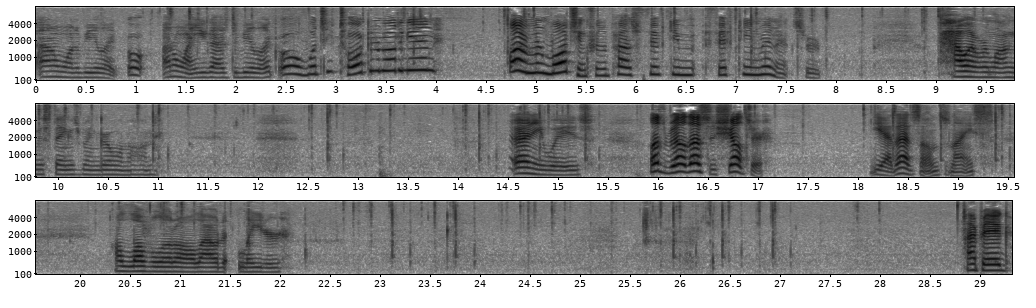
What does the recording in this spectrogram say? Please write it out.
I don't want to be like, oh, I don't want you guys to be like, oh, what's he talking about again? I've been watching for the past 50, 15 minutes, or however long this thing's been going on. Anyways, let's build us a shelter. Yeah, that sounds nice. I'll level it all out later. Hi, pig.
